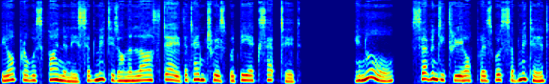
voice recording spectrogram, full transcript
The opera was finally submitted on the last day that entries would be accepted. In all, 73 operas were submitted,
